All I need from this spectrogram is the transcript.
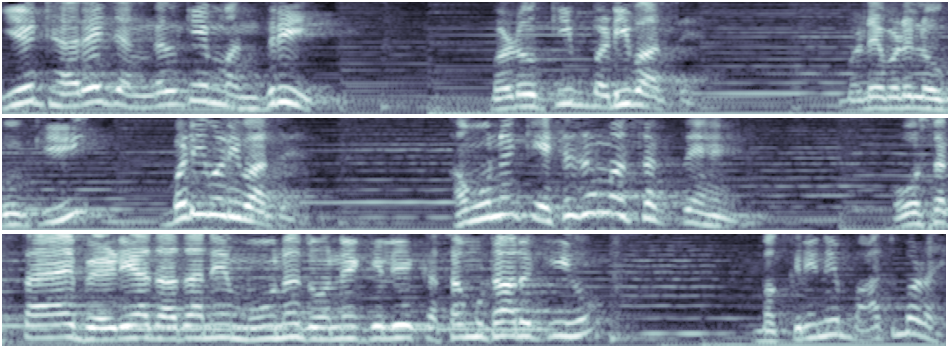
ये ठहरे जंगल के मंत्री, बड़ों की बड़ी बातें बड़े बड़े लोगों की बड़ी बड़ी बातें। हम उन्हें कैसे समझ सकते हैं? हो सकता है भेड़िया दादा ने मुँह न धोने के लिए कसम उठा रखी हो। बकरी ने बात बढ़ाई।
